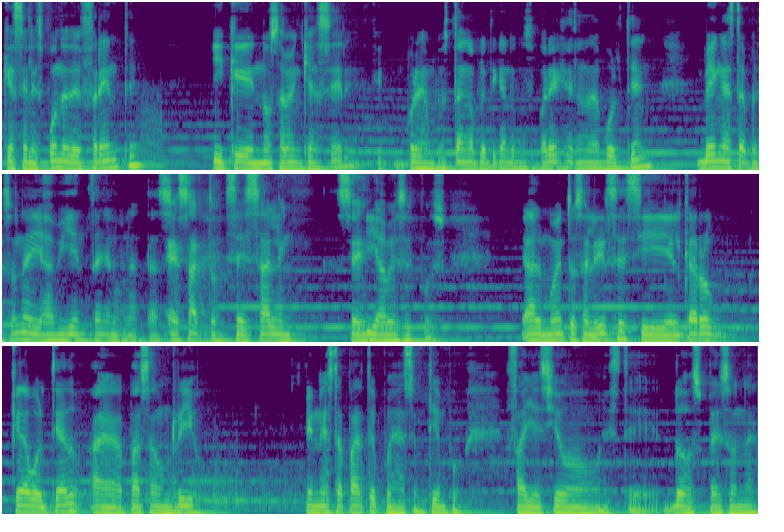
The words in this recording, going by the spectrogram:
que se les pone de frente y que no saben qué hacer. Que, por ejemplo, están platicando con su pareja, la voltean, ven a esta persona y avientan el volantazo. Exacto. Se salen. Y a veces, pues, al momento de salirse, si el carro queda volteado, ah, pasa un río en esta parte, pues hace un tiempo falleció este, dos personas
